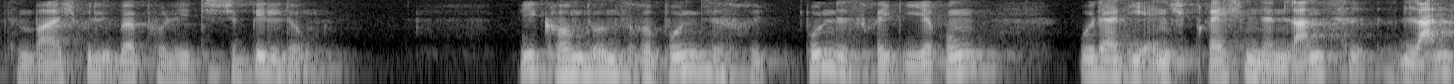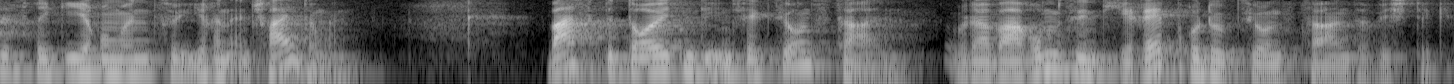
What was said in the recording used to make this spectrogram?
zum Beispiel über politische Bildung. Wie kommt unsere Bundesregierung oder die entsprechenden Landesregierungen zu ihren Entscheidungen? Was bedeuten die Infektionszahlen oder warum sind die Reproduktionszahlen so wichtig?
